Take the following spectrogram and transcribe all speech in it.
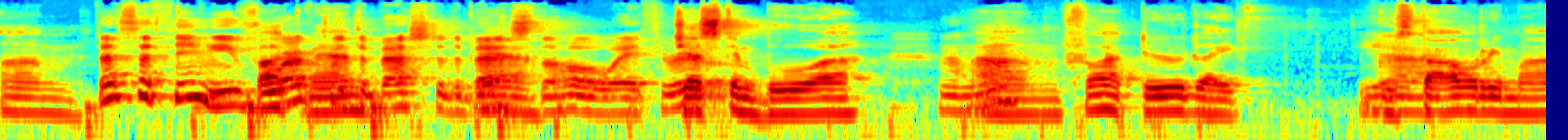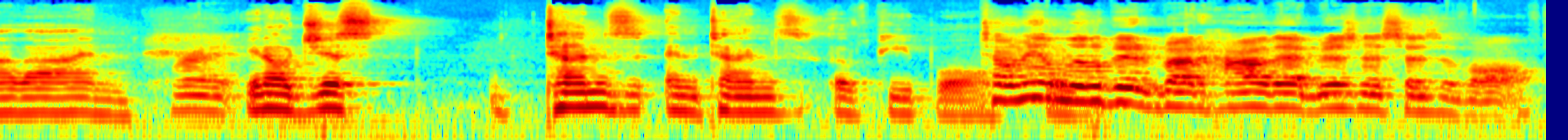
um, That's the thing. You've Fuck, worked man. with the best of the best Yeah. the whole way through. Justin Bua. Uh-huh. Um, fuck, dude, like yeah. Gustavo Rimada, and Right. you know just tons and tons of people. Tell me a little bit about how that business has evolved.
